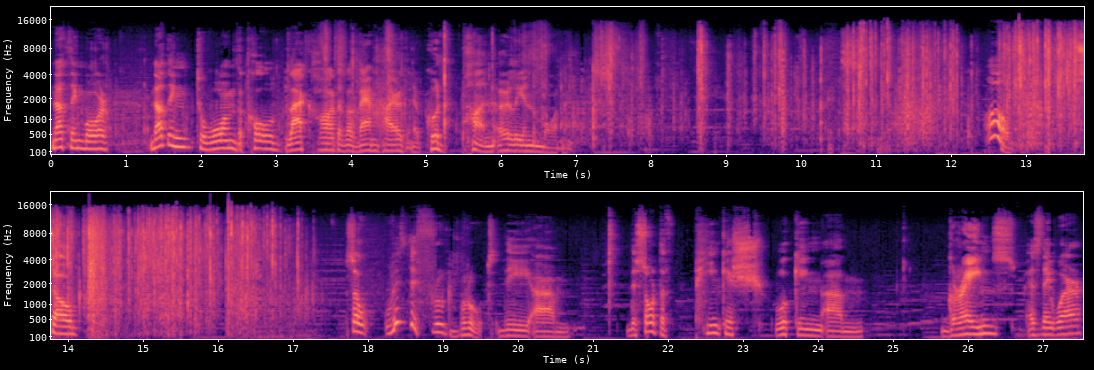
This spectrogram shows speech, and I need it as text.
nothing more, nothing to warm the cold black heart of a vampire than a good pun early in the morning. Oh, so, so with the fruit brute, the um, the sort of pinkish looking um grains as they were.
